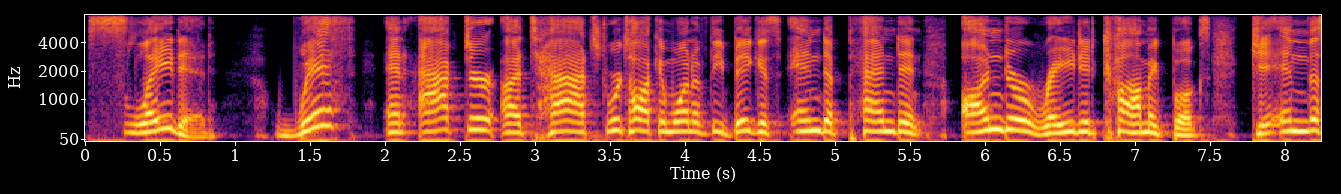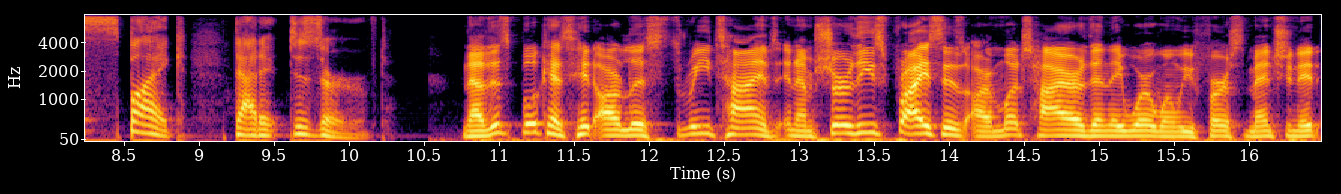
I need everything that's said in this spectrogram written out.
slated with an actor attached. We're talking one of the biggest independent, underrated comic books getting the spike that it deserved. Now, this book has hit our list three times, and I'm sure these prices are much higher than they were when we first mentioned it.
